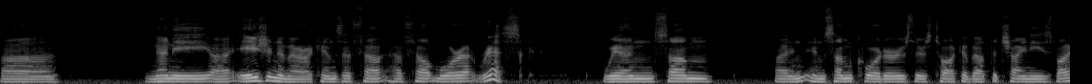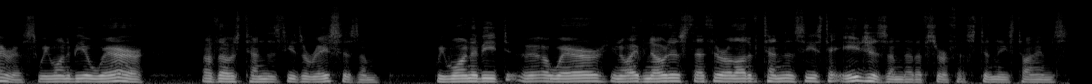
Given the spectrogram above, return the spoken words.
uh, many uh, Asian Americans have felt, have felt more at risk when some uh, in, in some quarters there's talk about the Chinese virus. We want to be aware of those tendencies of racism. We want to be uh, aware, you know, I've noticed that there are a lot of tendencies to ageism that have surfaced in these times.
